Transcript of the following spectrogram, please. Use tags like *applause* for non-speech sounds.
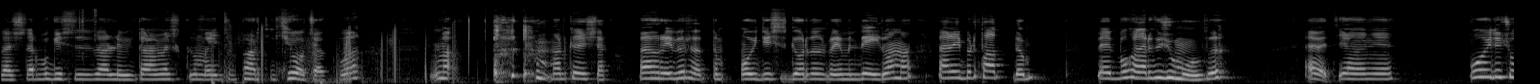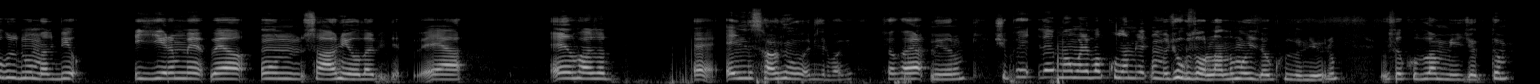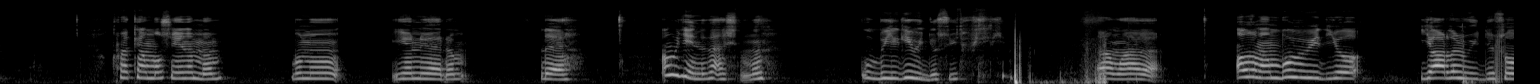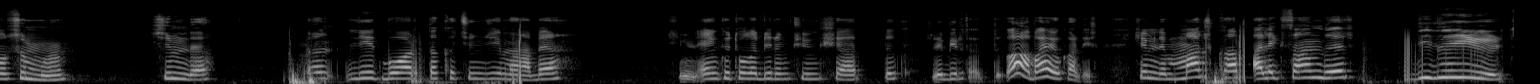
Arkadaşlar bugün sizlerle birlikte Ahmet Sıkılma Eğitim Part 2 olacak bu. *coughs* Arkadaşlar ben Rebirth attım. O videoyu siz gördünüz mü emin değilim ama ben Rebirth attım. Ve bu kadar gücüm oldu. *laughs* Evet yani bu video çok uzun olmaz. Bir 20 veya 10 saniye olabilir. Veya en fazla e, 50 saniye olabilir bak. Şaka yapmıyorum. Petleri normalde bak kullanmayacaktım ama çok zorlandım o yüzden kullanıyorum. Yoksa kullanmayacaktım. Kraken yenemem. Bunu yeniyorum. De. Ama yine de açtım. Bu bilgi videosuydu bilgi. Tamam abi. O zaman bu video yardım videosu olsun mu? Şimdi ben leaderboard'da kaçıncıyım abi? Şimdi en kötü olabilirim çünkü şey attık. Rebirth attık. Aa bayağı yukarıdayız. Şimdi maç kap Alexander Dillard.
